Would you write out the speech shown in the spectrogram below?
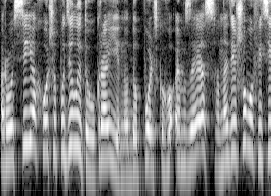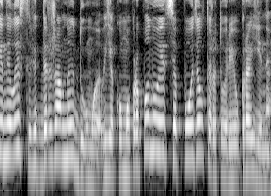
Росія хоче поділити Україну до польського МЗС. Надійшов офіційний лист від Державної думи, в якому пропонується поділ території України.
